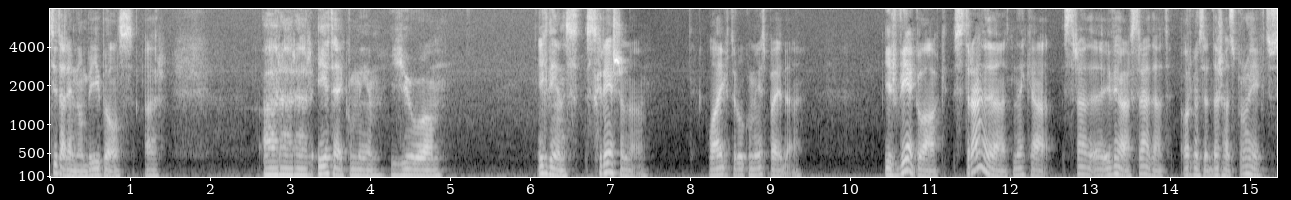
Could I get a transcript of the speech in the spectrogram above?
citādiem no Bībeles, ar, ar, ar, ar ieteikumiem, jo ikdienas skriešanā laika trūkuma iespējā. Ir vieglāk strādāt, nekā strādā, ir vieglāk strādāt, organizēt dažādus projektus,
